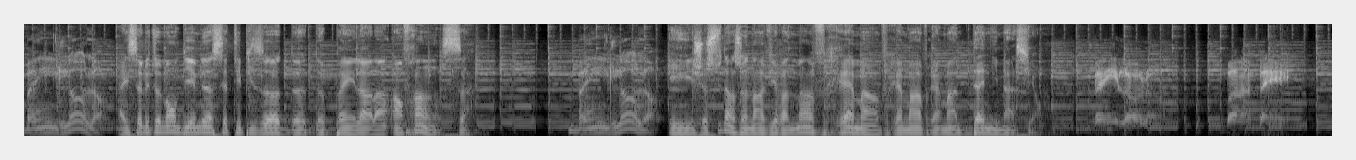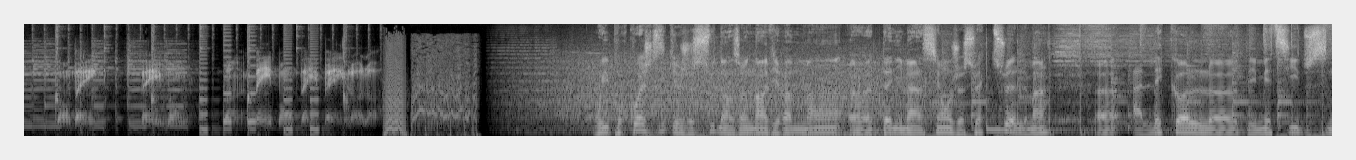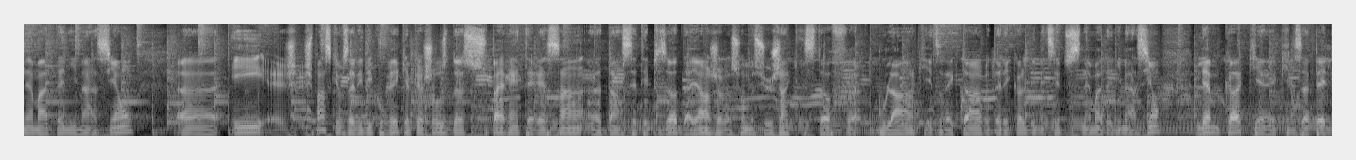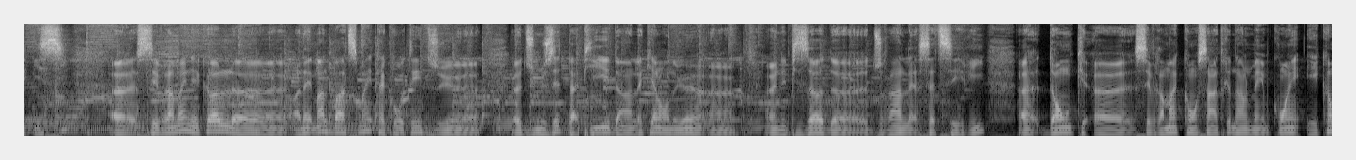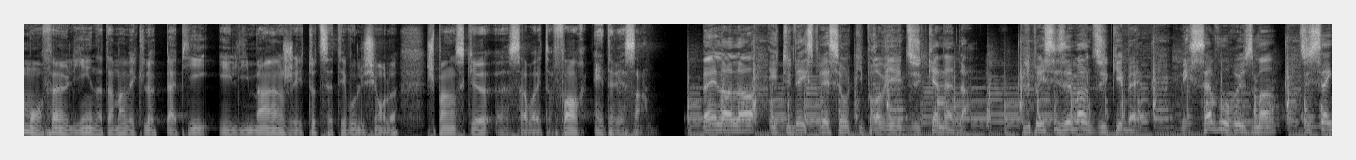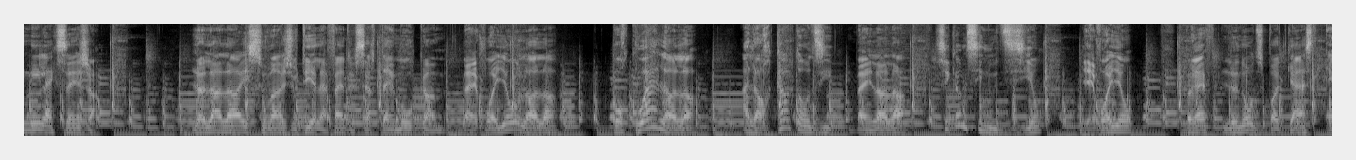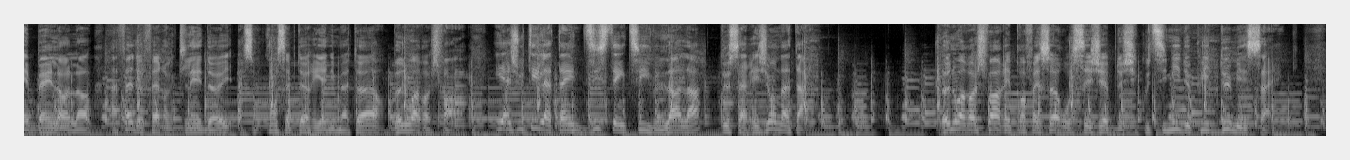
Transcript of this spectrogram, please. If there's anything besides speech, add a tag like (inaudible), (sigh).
Ben Lala. Hey, salut tout le monde, bienvenue à cet épisode de Ben Lala en France. Ben Lala. Et je suis dans un environnement vraiment, vraiment, vraiment d'animation. Ben Lala. Ben, ben. Bon, ben. Ben bon. Ben, ben bon, ben, ben Lala. Oui, pourquoi je dis que je suis dans un environnement euh, d'animation? Je suis actuellement euh, à l'école euh, des métiers du cinéma d'animation. Euh, et je je pense que vous allez découvrir quelque chose de super intéressant euh, dans cet épisode. D'ailleurs, je reçois M. Jean-Christophe Boulard, qui est directeur de l'École des métiers du cinéma d'animation, l'EMCA qui- qu'ils appellent ici. Euh, c'est vraiment une école, euh, honnêtement, le bâtiment est à côté du, euh, du musée de papier dans lequel on a eu un, épisode durant cette série. Donc, c'est vraiment concentré dans le même coin. Et comme on fait un lien notamment avec le papier et l'image et toute cette évolution-là, je pense que ça va être fort intéressant. Ben Lala est une expression qui provient du Canada, plus précisément du Québec, mais savoureusement du Saguenay-Lac-Saint-Jean. Le Lala est souvent ajouté à la fin de certains mots comme Ben voyons Lala. Pourquoi Lala? Alors quand on dit Ben Lala, c'est comme si nous disions Bien voyons. Bref, le nom du podcast est Ben Lala afin de faire un clin d'œil à son concepteur et animateur, Benoît Rochefort, et ajouter la teinte distinctive Lala de sa région natale. Benoît Rochefort est professeur au Cégep de Chicoutimi depuis 2005.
